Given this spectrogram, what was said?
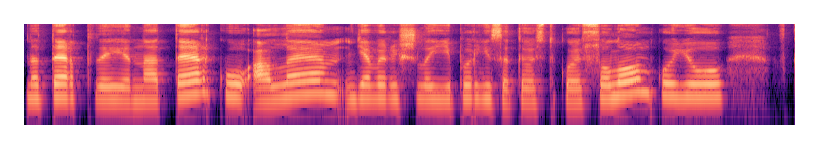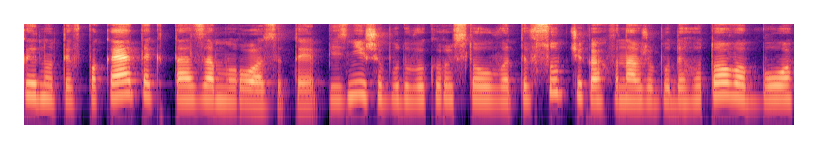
натерти на терку, але я вирішила її порізати ось такою соломкою, вкинути в пакетик та заморозити. Пізніше буду використовувати в супчиках, вона вже буде готова, бо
